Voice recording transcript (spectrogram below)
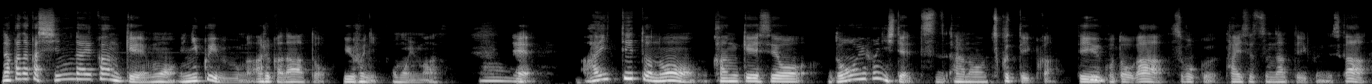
なかなか信頼関係も得にくい部分があるかなというふうに思います。うんで、相手との関係性をどういうふうにしてつあの作っていくかっていうことがすごく大切になっていくんですが、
